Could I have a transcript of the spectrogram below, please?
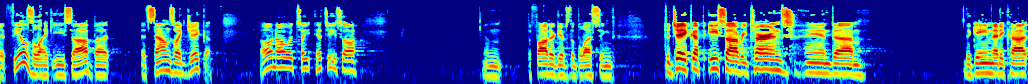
It feels like Esau, but it sounds like Jacob. Oh no, it's, it's Esau. And the father gives the blessing to Jacob. Esau returns, and um, the game that he caught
